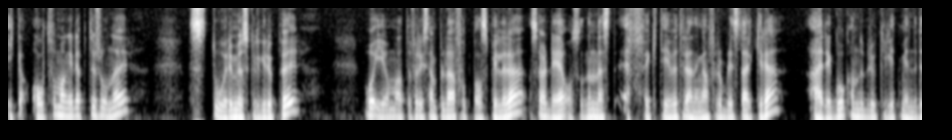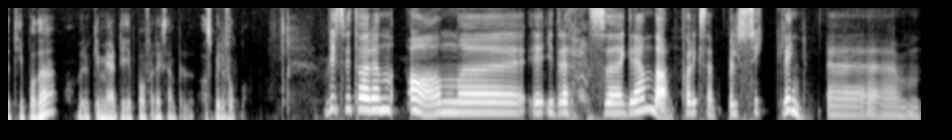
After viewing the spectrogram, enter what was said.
ikke altfor mange repetisjoner. Store muskelgrupper. Og i og med at det f.eks. er fotballspillere, så er det også den mest effektive treninga for å bli sterkere. Ergo kan du bruke litt mindre tid på det, og bruke mer tid på f.eks. å spille fotball. Hvis vi tar en annen uh, idrettsgren, da, f.eks. sykling. Uh,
